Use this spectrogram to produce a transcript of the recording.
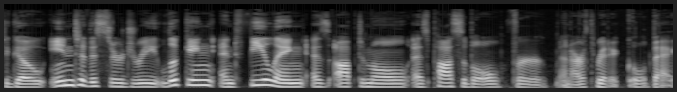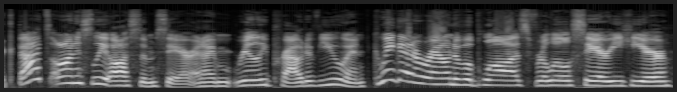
to go into the surgery looking and feeling as optimal as possible for an arthritic old bag. That's honestly awesome, Sarah, and I'm really proud of you. And can we get a round of applause for little Sari here?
